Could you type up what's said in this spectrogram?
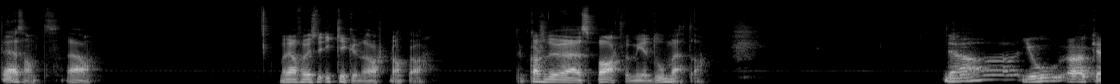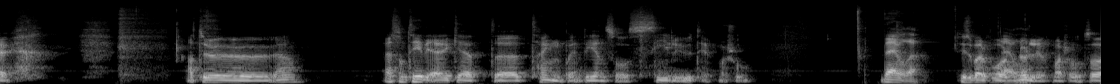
Det er sant, ja. Men iallfall hvis du ikke kunne hørt noe Kanskje du er spart for mye dumheter? Ja Jo, ok. At du Ja. Men samtidig er det ikke et eh, tegn på intelligens å sile ut informasjon. Det er jo det. Hvis du bare får det. null informasjon, så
